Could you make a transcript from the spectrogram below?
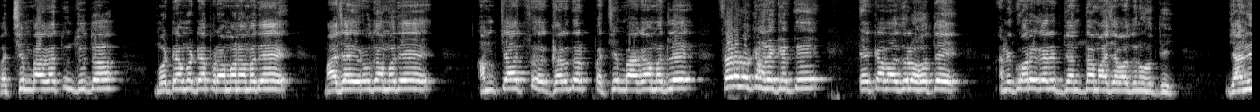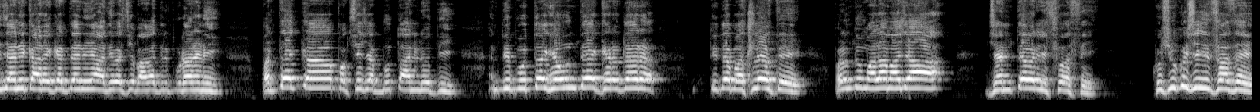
पश्चिम भागातून सुद्धा मोठ्या मोठ्या प्रमाणामध्ये माझ्या विरोधामध्ये आमच्याच खरं तर पश्चिम भागामधले सर्व कार्यकर्ते एका बाजूला होते आणि गोरगरीब जनता माझ्या बाजूने होती. ज्यांनी ज्यांनी कार्यकर्त्यांनी आदिवासी भागातील पुढाऱ्यांनी प्रत्येक पक्षाच्या बूथ आणली होती. आणि ती बुथं घेऊन ते खरं तर तिथे बसले होते. परंतु मला माझ्या जनतेवर विश्वास आहे. खुशी खुशी विश्वास आहे.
